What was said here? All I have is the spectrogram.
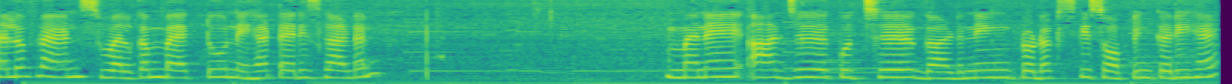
Hello friends welcome back to Neha terrace garden मैंने आज कुछ गार्डनिंग प्रोडक्ट्स की शॉपिंग करी है।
